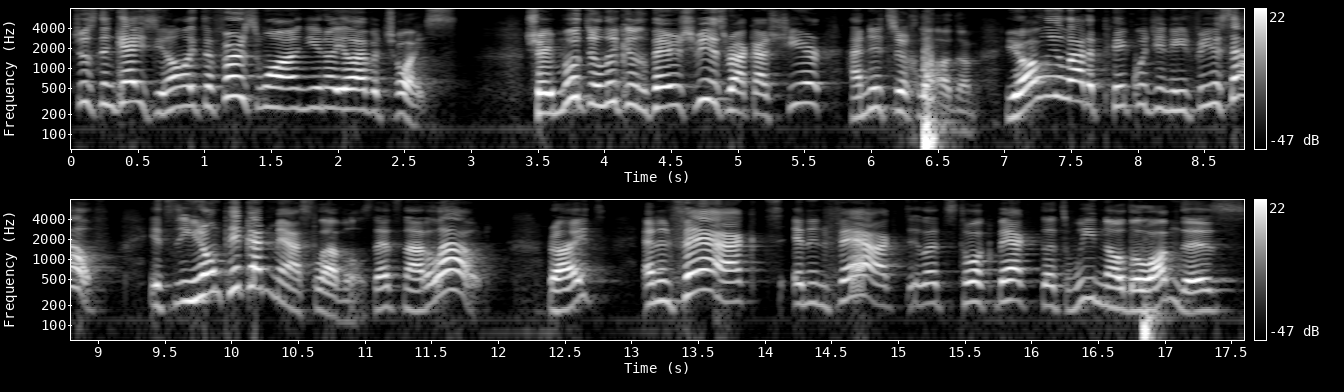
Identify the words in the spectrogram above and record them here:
Just in case you don't like the first one, you know you'll have a choice. You're only allowed to pick what you need for yourself. It's you don't pick on mass levels. That's not allowed, right? And in fact, and in fact, let's talk back. Let's we know the ktsira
